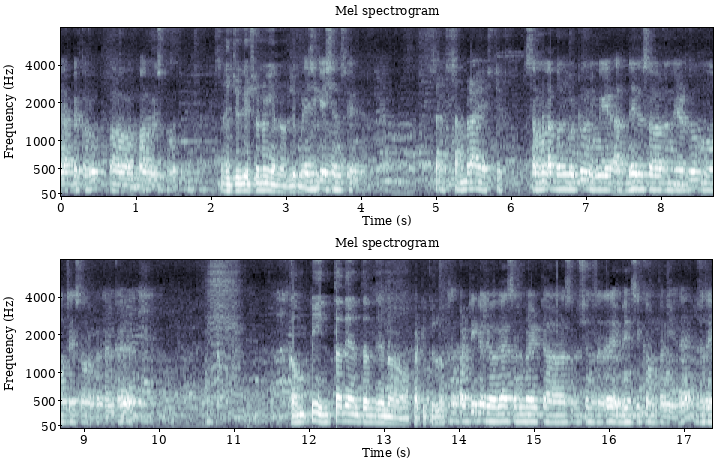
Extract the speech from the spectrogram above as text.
ಯಾರು ಬೇಕಾದ್ರೂ ಭಾಗವಹಿಸ್ಬೋದು. ಎಜುಕೇಶನು ಏನು ಲಿಮಿಟ್ ಎಜುಕೇಷನ್ಸ್ ಏನು? ಸರ್ ಸಂಬಳ ಎಷ್ಟು? ಸಂಬಳ ಬಂದ್ಬಿಟ್ಟು ನಿಮಗೆ ಹದಿನೈದು ಸಾವಿರದಿಂದ ಹಿಡಿದು ಮೂವತ್ತೈದು ಸಾವಿರ ರೂಪಾಯಿ ತನಕ ಇರುತ್ತೆ ಕಂಪ್ನಿ ಇಂಥದ್ದೇ ಅಂತಂದೇನು ಪರ್ಟಿಕ್ಯುಲರ್ ಸೊ ಪರ್ಟಿಕ್ಯುಲರ್ ಇವಾಗ ಸನ್ಬ್ರೈಟ್ ಸೊಲ್ಯೂಷನ್ಸ್ ಇದೆ ಎಂ ಎನ್ ಸಿ ಕಂಪನಿ ಇದೆ. ಜೊತೆ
